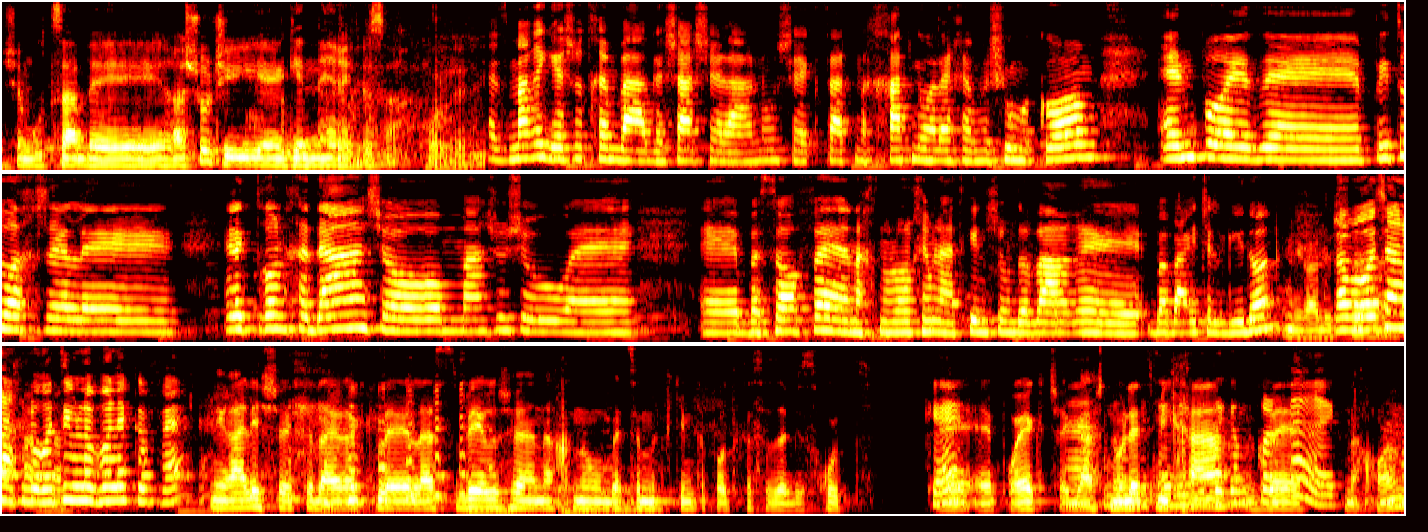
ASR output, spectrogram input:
שמוצע ברשות שהיא אה, גנרית בסך הכל. אז מה ריגש אתכם בהגשה שלנו, שקצת נחתנו עליכם בשום מקום? אין פה איזה פיתוח של אה, אלקטרון חדש, או משהו שהוא... אה, בסוף אה, אנחנו לא הולכים להתקין שום דבר אה, בבית של גדעון, ש- למרות שאנחנו רוצים לבוא לקפה. נראה לי שכדאי רק להסביר שאנחנו בעצם מפיקים את הפודקאסט הזה בזכות כן. פרויקט שהגשנו אנחנו מציינים לתמיכה. את זה גם כל פרק. נכון.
